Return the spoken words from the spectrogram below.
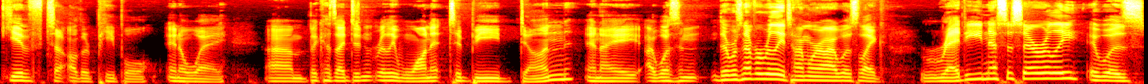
give to other people in a way. Um, because I didn't really want it to be done, and I I wasn't. There was never really a time where I was like ready necessarily. It was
